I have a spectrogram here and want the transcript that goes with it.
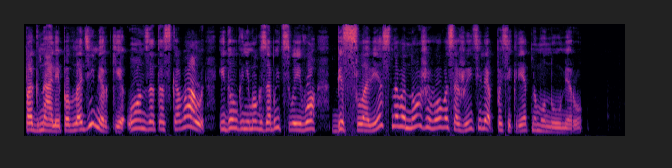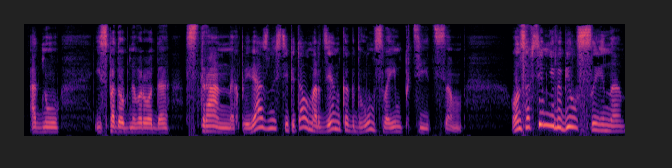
погнали по Владимирке, он затосковал и долго не мог забыть своего бессловесного, но живого сожителя по секретному номеру. Одну из подобного рода странных привязанностей питал Морденко к двум своим птицам. Он совсем не любил сына.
